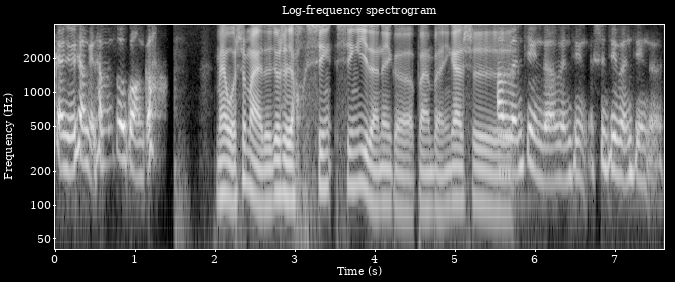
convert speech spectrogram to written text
感觉像给他们做广告，没有，我是买的就是新新译的那个版本，应该是啊文景的文景世纪文景的，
